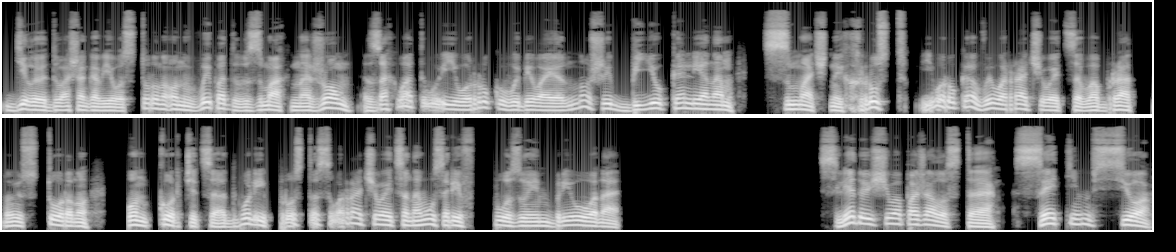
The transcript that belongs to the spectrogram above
Делаю два шага в его сторону, он выпад, взмах ножом, захватываю его руку, выбивая нож и бью коленом. Смачный хруст, его рука выворачивается в обратную сторону. Он корчится от боли и просто сворачивается на мусоре в позу эмбриона. Следующего, пожалуйста. С этим все.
